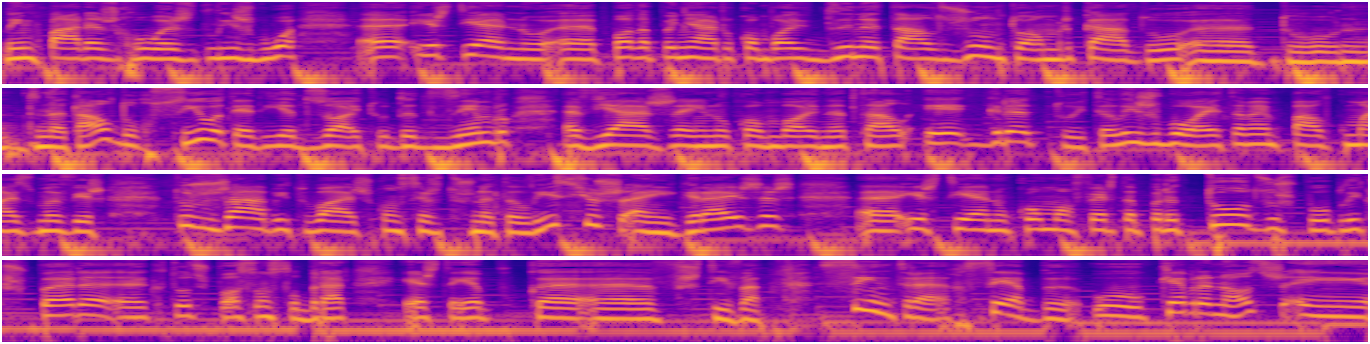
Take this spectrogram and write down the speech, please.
limpar as ruas de Lisboa. Este ano pode apanhar o comboio de Natal junto ao mercado do, de Natal, do Rocio, até dia 18 de dezembro. A viagem no comboio Natal é gratuita. Lisboa é também palco, mais uma vez, dos já habituais concertos natalícios em igrejas. Eh, Este ano, com uma oferta para todos os públicos, para eh, que todos possam celebrar esta época eh, festiva. Sintra recebe o Quebra-Nozes em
